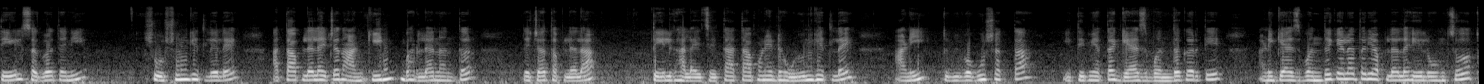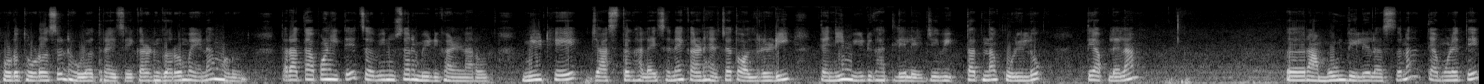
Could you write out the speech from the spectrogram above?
तेल सगळं त्यांनी शोषून घेतलेलं आहे. आता आपल्याला ह्याच्यात आणखीन भरल्यानंतर त्याच्यात आपल्याला तेल घालायचं आहे तर आता आपण हे ढवळून घेतलं आहे आणि तुम्ही बघू शकता इथे मी आता गॅस बंद करते. आणि गॅस बंद केला तरी आपल्याला हे लोणचं थोडं थोडं असं ढवळत राहायचं आहे कारण गरम आहे ना म्हणून. तर आता आपण इथे चवीनुसार मीठ घालणार आहोत. मीठ हे जास्त घालायचं नाही कारण ह्याच्यात ऑलरेडी त्यांनी मीठ घातलेलं आहे. जे विकतात ना कोळी लोक ते आपल्याला रांबवून दिलेलं असतं ना त्यामुळे ते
